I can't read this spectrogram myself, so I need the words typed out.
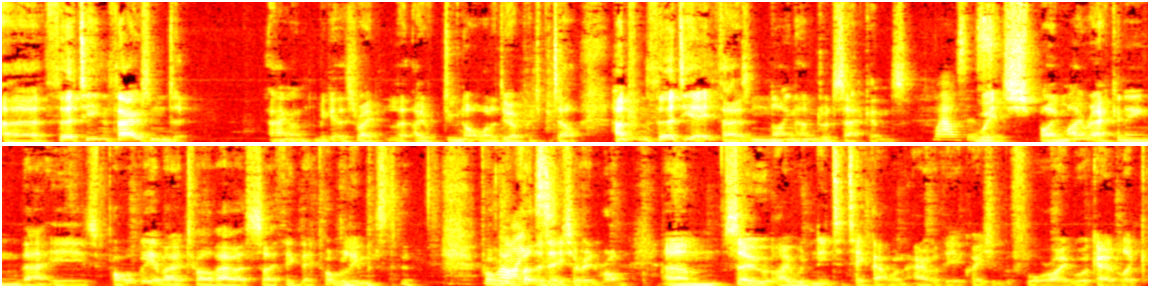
uh, 13,000. Hang on, let me get this right. I do not want to do a Priti Patel. 138,900 seconds, Wowzers. which by my reckoning, that is probably about 12 hours. So I think they probably missed probably Right. put the data in wrong. Um, so I would need to take that one out of the equation before I work out like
